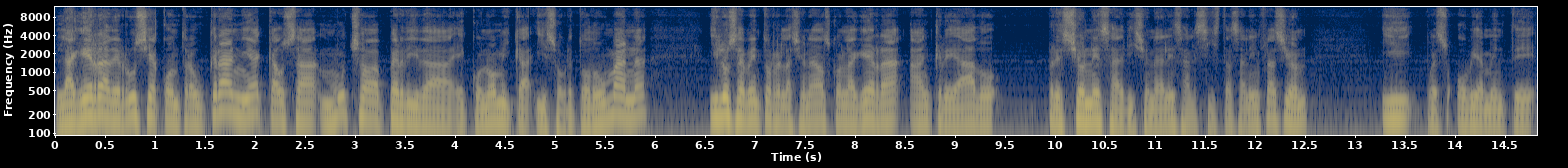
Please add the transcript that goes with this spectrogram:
La guerra de Rusia contra Ucrania causa mucha pérdida económica y sobre todo humana y los eventos relacionados con la guerra han creado presiones adicionales alcistas a la inflación y pues obviamente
